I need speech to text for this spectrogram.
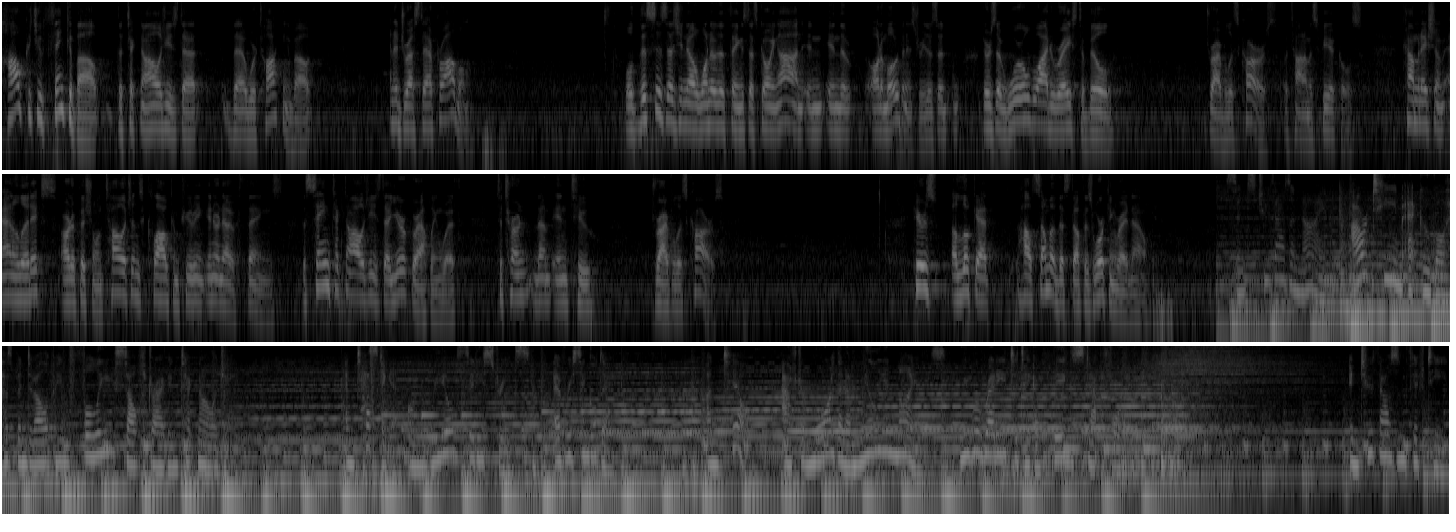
how could you think about the technologies that, that we're talking about and address that problem? Well, this is, as you know, one of the things that's going on in, in the automotive industry. There's a, there's a worldwide race to build driverless cars, autonomous vehicles. Combination of analytics, artificial intelligence, cloud computing, Internet of Things. The same technologies that you're grappling with to turn them into driverless cars. Here's a look at how some of this stuff is working right now. Since 2009, our team at Google has been developing fully self driving technology and testing it on real city streets every single day. Until, after more than a million miles, we were ready to take a big step forward. In 2015,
